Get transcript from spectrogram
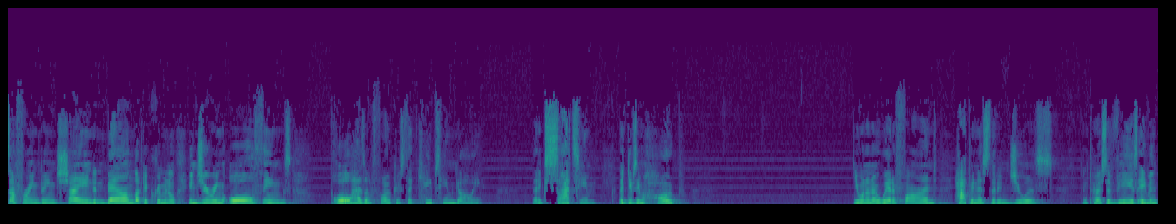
suffering, being chained and bound like a criminal, enduring all things, Paul has a focus that keeps him going, that excites him, that gives him hope. You want to know where to find happiness that endures and perseveres even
